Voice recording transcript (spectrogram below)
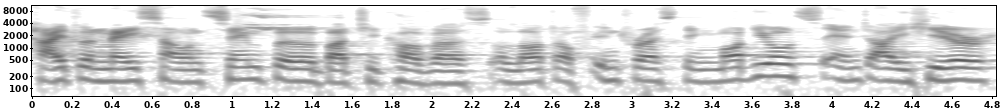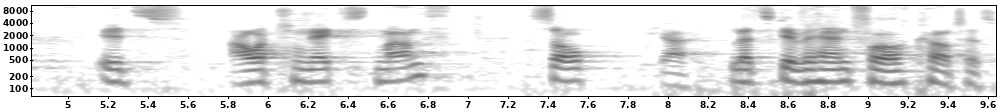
title may sound simple, but he covers a lot of interesting modules, and I hear it's out next month. So yeah, let's give a hand for Curtis.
